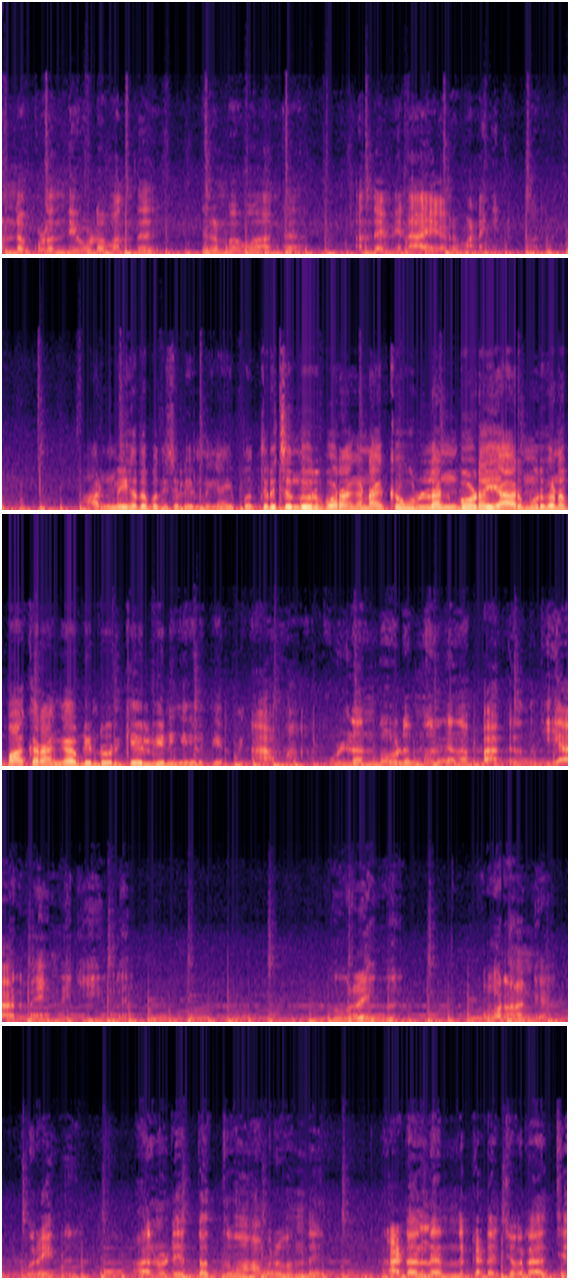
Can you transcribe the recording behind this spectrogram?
அந்த குழந்தையோட வந்து திரும்பவும் அங்கே அந்த விநாயகரை வணங்கிட்டு ஆன்மீகத்தை பற்றி சொல்லியிருந்தீங்க. இப்போ திருச்செந்தூர் போகிறாங்கன்னாக்க உள்ளன்போட யார் முருகனை பார்க்குறாங்க அப்படின்ற ஒரு கேள்வி நீங்கள் எழுப்பியிருந்தீங்க. ஆமாம் உள்ளன்போடு முருகனை பார்க்கறதுக்கு யாருமே இன்னைக்கு இல்லை. குறைவு. போகிறாங்க குறைவு. அதனுடைய தத்துவம் அவர் வந்து கடல்லேருந்து கிடைச்சவராச்சு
